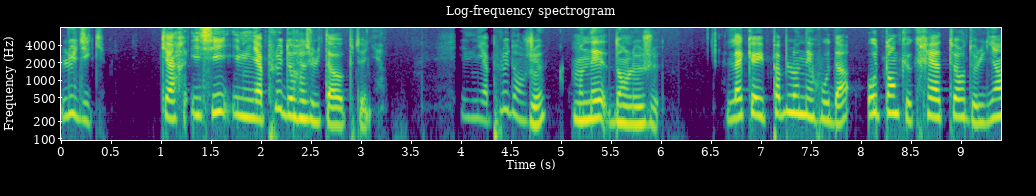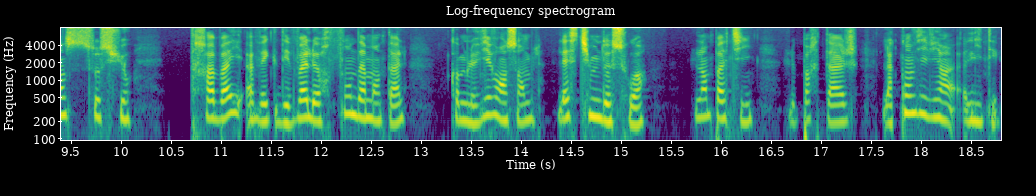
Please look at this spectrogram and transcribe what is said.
Ludique, car ici il n'y a plus de résultats à obtenir. Il n'y a plus d'enjeu, on est dans le jeu. L'accueil Pablo Neruda, autant que créateur de liens sociaux, travaille avec des valeurs fondamentales comme le vivre ensemble, l'estime de soi, l'empathie, le partage, la convivialité.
